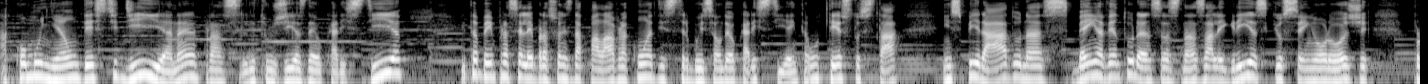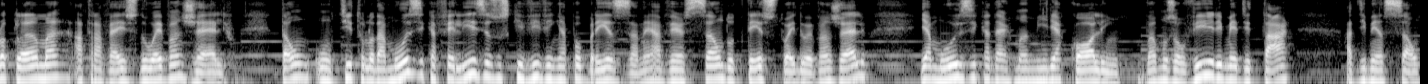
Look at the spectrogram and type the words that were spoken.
a comunhão deste dia, né? Para as liturgias da Eucaristia e também para celebrações da palavra com a distribuição da Eucaristia. Então o texto está inspirado nas bem-aventuranças, nas alegrias que o Senhor hoje proclama através do Evangelho. Então, um título da música, Felizes os que vivem a pobreza, né? A versão do texto aí do Evangelho e a música da irmã Miriam Collin. Vamos ouvir e meditar a dimensão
